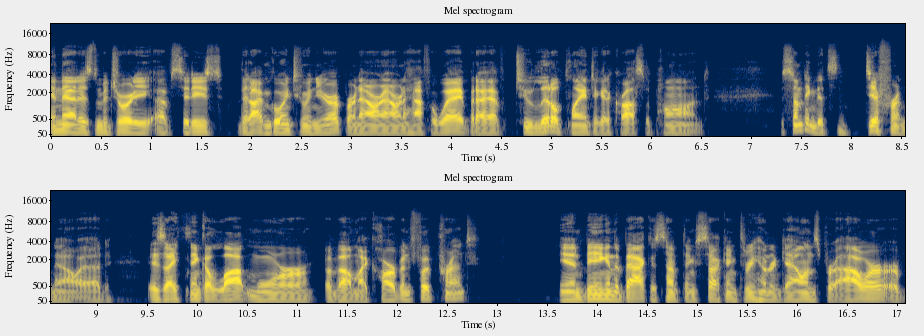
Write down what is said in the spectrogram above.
and that is the majority of cities that I'm going to in Europe are an hour, an hour and a half away, but I have too little plane to get across the pond. Something that's different now, Ed, is I think a lot more about my carbon footprint and being in the back of something sucking 300 gallons per hour or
